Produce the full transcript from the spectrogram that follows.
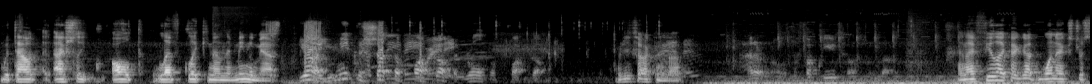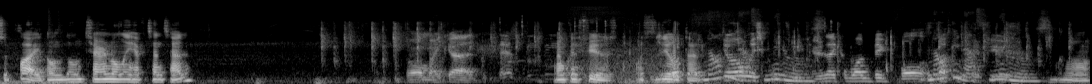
without actually alt left clicking on the mini map. Yo, you need to shut the fuck up and roll the fuck up. What are you talking about? I don't know. What the fuck are you talking about? And I feel like I got one extra supply. Don't don't Terran only have 1010? Oh my god. I'm confused. What's the deal with that? Not You're always enough confused. minerals. You're like one big ball of Not fucking enough confusion. minerals. Oh,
